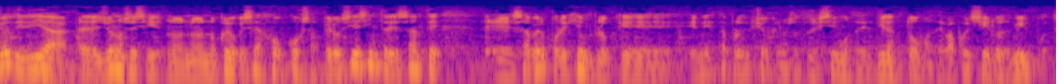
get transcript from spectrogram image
Yo diría, eh, yo no sé si, no, no, creo que sea jocosa, pero sí es interesante eh, saber, por ejemplo, que en esta producción que nosotros hicimos de Dylan Thomas, de Bajo el Cielo de Millwood,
